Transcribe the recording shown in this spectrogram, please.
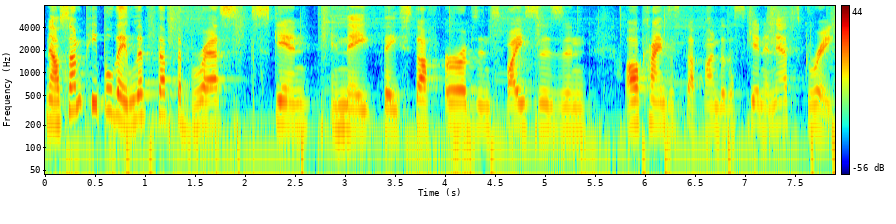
Now some people they lift up the breast skin and they, they stuff herbs and spices and all kinds of stuff under the skin and that's great.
